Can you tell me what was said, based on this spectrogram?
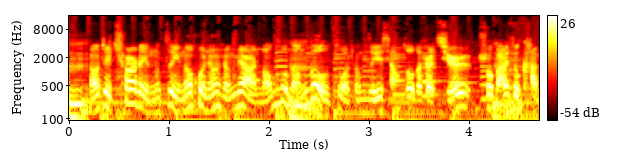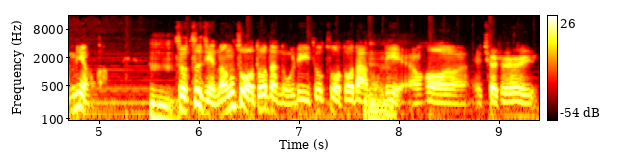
嗯，然后这圈儿里能自己能混成什么样，能不能够做成自己想做的事儿，其实说白了就看命了，嗯，就自己能做多大努力就做多大努力，然后也确实是。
